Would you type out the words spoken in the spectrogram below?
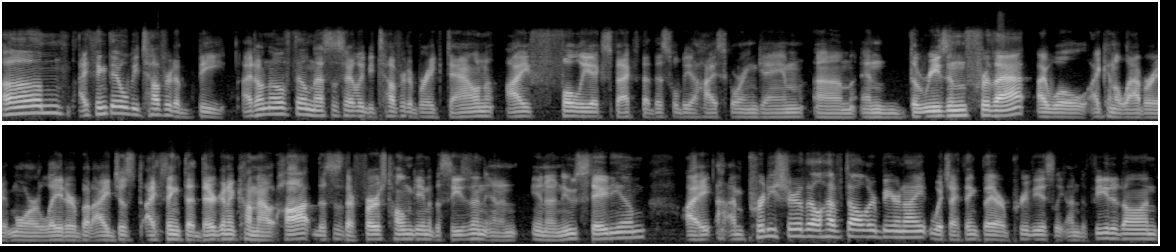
Um, I think they will be tougher to beat. I don't know if they'll necessarily be tougher to break down. I fully expect that this will be a high scoring game. Um, and the reason for that, I will I can elaborate more later, but I just I think that they're going to come out hot. This is their first home game of the season in an, in a new stadium. I I'm pretty sure they'll have dollar beer night, which I think they are previously undefeated on.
